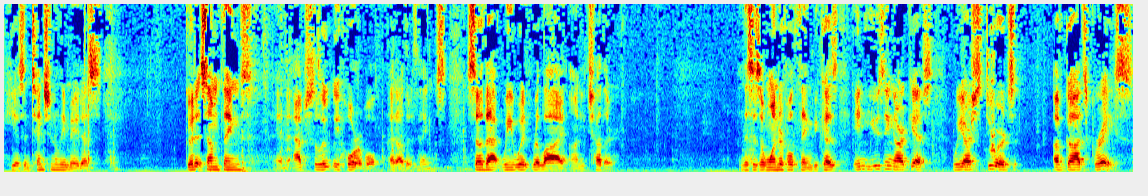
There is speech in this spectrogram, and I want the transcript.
He has intentionally made us good at some things and absolutely horrible at other things so that we would rely on each other. And this is a wonderful thing because in using our gifts, we are stewards of God's grace.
